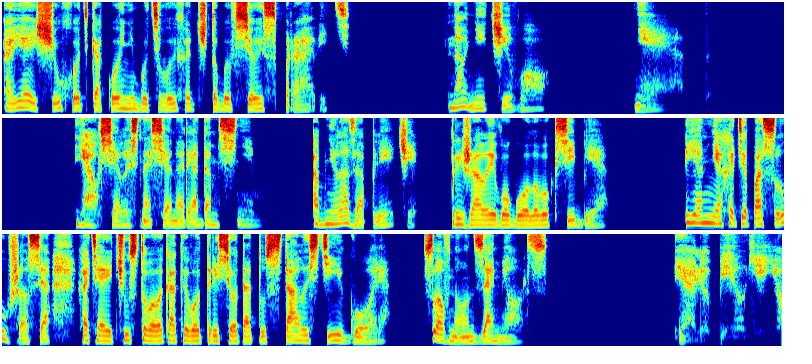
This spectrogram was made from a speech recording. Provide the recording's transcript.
А я ищу хоть какой-нибудь выход, чтобы все исправить. Но ничего. Нет. Я уселась на сено рядом с ним, обняла за плечи, прижала его голову к себе. Ян нехотя послушался, хотя и чувствовала, как его трясет от усталости и горя, словно он замерз. «Я любил ее»,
